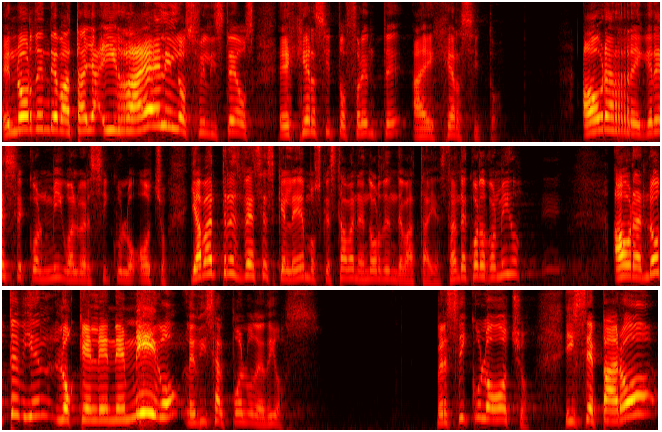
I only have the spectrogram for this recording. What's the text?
en orden de batalla, Israel y los filisteos, ejército frente a ejército. Ahora regrese conmigo al versículo 8. Ya van tres veces que leemos que estaban en orden de batalla. ¿Están de acuerdo conmigo? Ahora, note bien lo que el enemigo le dice al pueblo de Dios. Versículo 8. Y se paró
